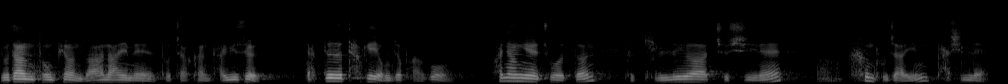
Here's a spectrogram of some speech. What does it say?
요단 동편 마하나임에 도착한 다윗을 따뜻하게 영접하고 환영해 주었던 그 길르아 출신의 어, 큰 부자인 바실레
